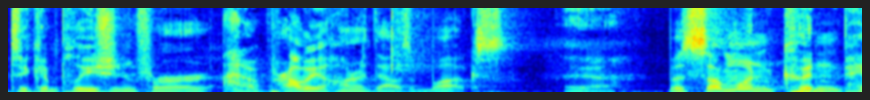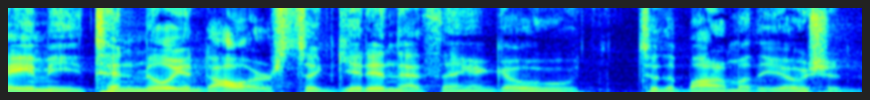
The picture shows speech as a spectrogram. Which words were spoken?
to completion for I don't know, probably a hundred thousand bucks. Yeah. But someone couldn't pay me ten million dollars to get in that thing and go to the bottom of the ocean.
